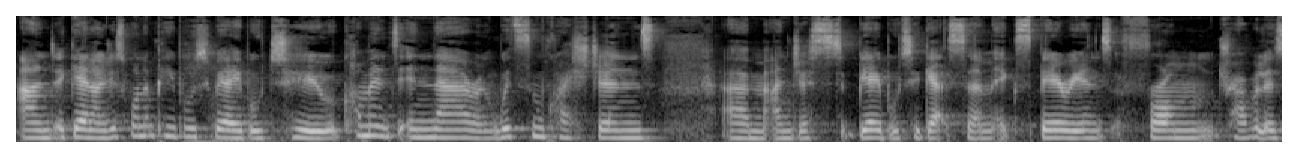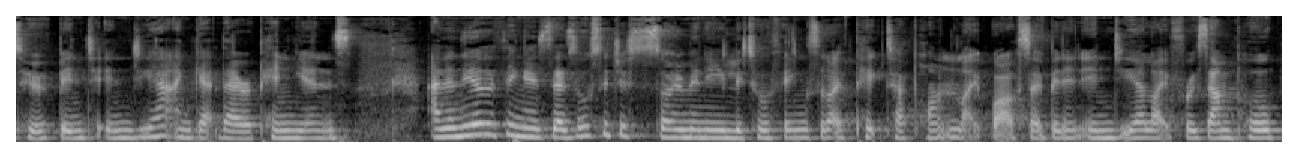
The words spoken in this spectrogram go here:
And again, I just wanted people to be able to comment in there and with some questions, um, and just be able to get some experience from travelers who have been to India and get their opinions. And then the other thing is, there's also just so many little things that I've picked up on, like whilst I've been in India. Like, for example,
